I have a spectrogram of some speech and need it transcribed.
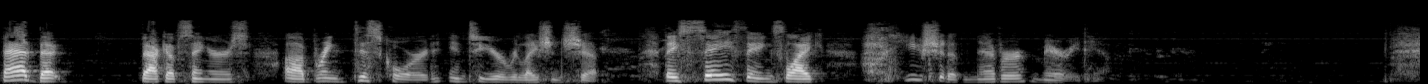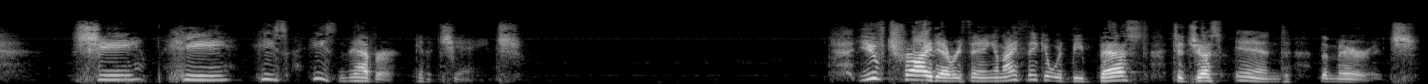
Bad back, backup singers uh, bring discord into your relationship. They say things like, oh, you should have never married him. She, he, he's, he's never gonna change. You've tried everything and I think it would be best to just end the marriage.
